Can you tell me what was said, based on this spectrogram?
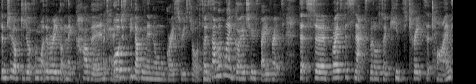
them to have to do it from what they've already got in their cupboards okay. or just pick up in their normal grocery store. So mm. some of my go-to favorites that serve both for snacks but also kids treats at times.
